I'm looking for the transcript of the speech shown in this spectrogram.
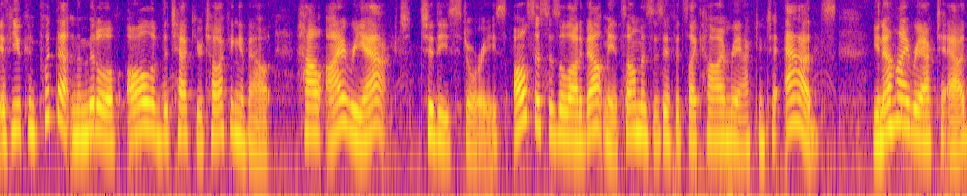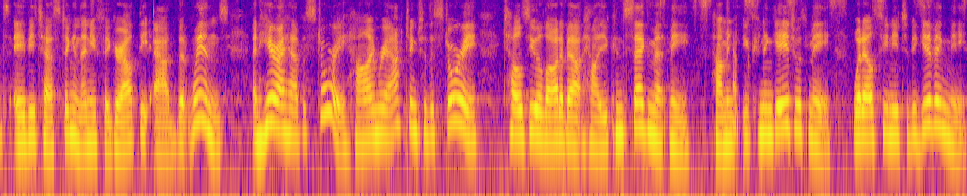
if you can put that in the middle of all of the tech you're talking about, how I react to these stories also says a lot about me. It's almost as if it's like how I'm reacting to ads. You know how I react to ads, A B testing, and then you figure out the ad that wins. And here I have a story. How I'm reacting to the story tells you a lot about how you can segment me, how many, you can engage with me, what else you need to be giving me.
